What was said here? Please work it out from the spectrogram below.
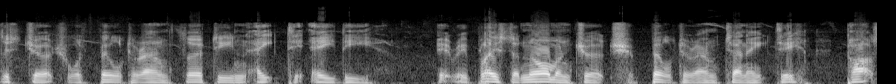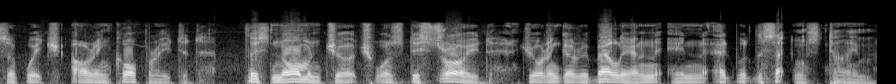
This church was built around 1380 AD. It replaced a Norman church built around 1080, parts of which are incorporated. This Norman church was destroyed during a rebellion in Edward II's time.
